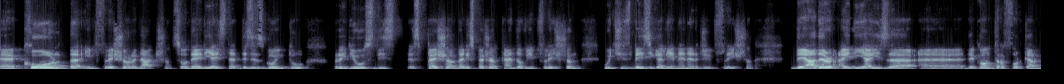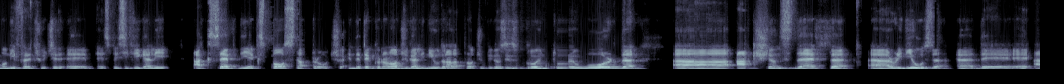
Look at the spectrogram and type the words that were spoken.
uh, called inflation reduction. So the idea is that this is going to reduce this special, very special kind of inflation, which is basically an energy inflation. The other idea is uh, uh, the contract for carbon difference, which uh, specifically accept the ex post approach and the technologically neutral approach because it's going to reward uh, actions that uh, reduce uh, the uh,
